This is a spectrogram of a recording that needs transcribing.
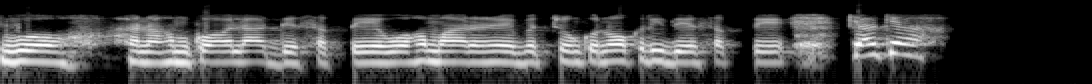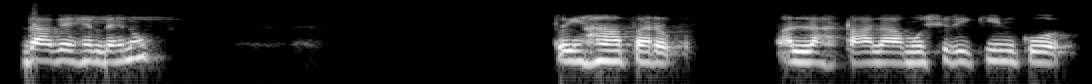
وہ ہے نا ہم کو اولاد دے سکتے، وہ ہمارے بچوں کو نوکری دے سکتے۔ کیا کیا دعوے ہیں بہنوں؟ تو یہاں پر اللہ تعالی مشرقین کو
